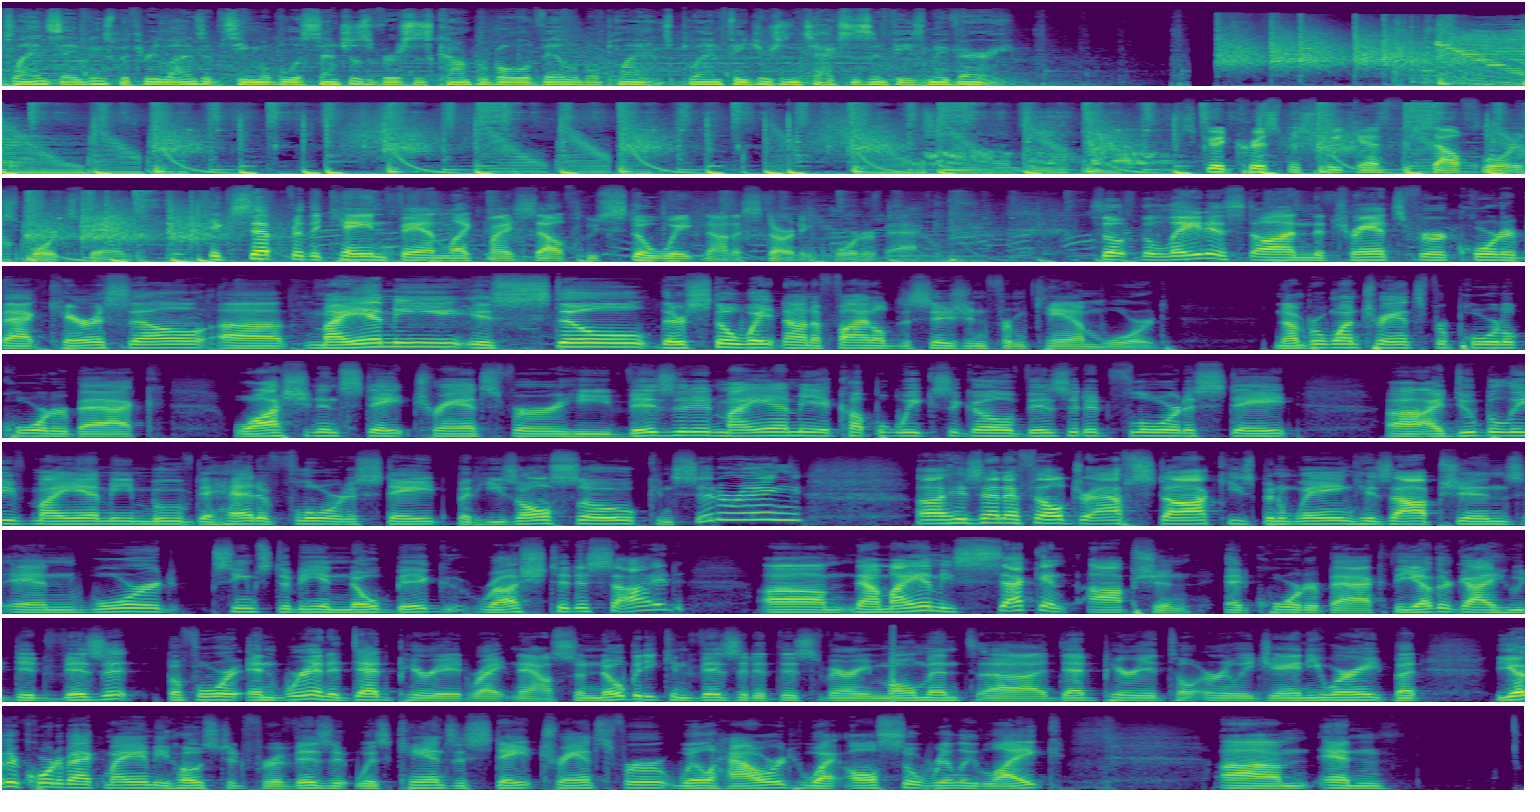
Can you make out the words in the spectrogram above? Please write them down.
Plan savings with three lines of T Mobile Essentials versus comparable available plans. Plan features and taxes and fees may vary. It's good Christmas weekend for South Florida sports fans, except for the Kane fan like myself who's still waiting on a starting quarterback. So the latest on the transfer quarterback carousel, uh, Miami is still they're still waiting on a final decision from Cam Ward number one transfer portal quarterback, Washington State transfer. He visited Miami a couple weeks ago, visited Florida State. Uh, I do believe Miami moved ahead of Florida State, but he's also considering uh, his NFL draft stock. He's been weighing his options, and Ward seems to be in no big rush to decide. Um, now, Miami's second option at quarterback, the other guy who did visit before, and we're in a dead period right now, so nobody can visit at this very moment, uh, dead period till early January. But the other quarterback Miami hosted for a visit was Kansas State transfer Will Howard, who I also really like. Um, and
